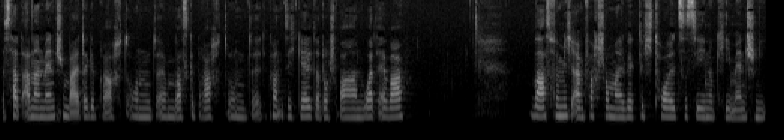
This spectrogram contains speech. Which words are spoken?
Es hat anderen Menschen weitergebracht und ähm, was gebracht und äh, die konnten sich Geld dadurch sparen, whatever. War es für mich einfach schon mal wirklich toll zu sehen, okay, Menschen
